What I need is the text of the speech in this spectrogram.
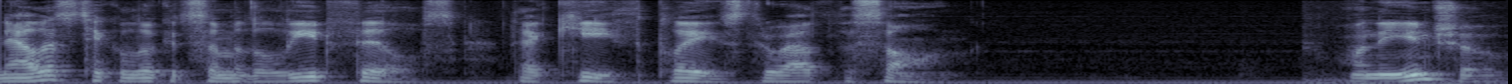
Now let's take a look at some of the lead fills that Keith plays throughout the song. On the intro,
